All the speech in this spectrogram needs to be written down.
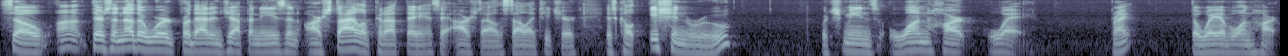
so uh, there's another word for that in Japanese, and our style of karate, I say our style, the style I teach here, is called Isshinryu, which means one heart way, right? The way of one heart.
